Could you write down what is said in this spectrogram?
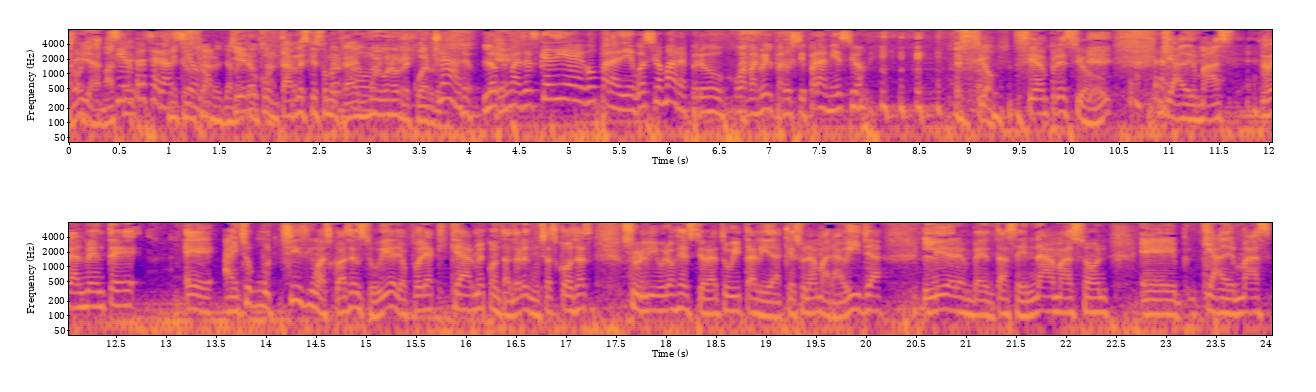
Siempre será Xiomi. Claro, quiero contarles que esto me trae muy buenos recuerdos. Claro, lo que ¿Eh? pasa es que Diego, para Diego es Xiomara, pero Juan Manuel, para usted, para mí es Xiomi. Es Xiomi, siempre es Xiomi. Que además, realmente eh, ha hecho muchísimas cosas en su vida. Yo podría quedarme contándoles muchas cosas. Su libro Gestiona tu Vitalidad, que es una maravilla. Líder en ventas en Amazon, eh, que además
